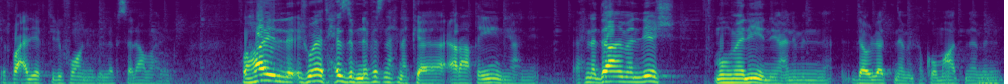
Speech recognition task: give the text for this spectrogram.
يرفع عليك تليفون ويقول لك السلام عليكم. فهاي شوية تحز بنفسنا إحنا كعراقيين يعني. إحنا دائما ليش مهملين يعني من دولتنا من حكوماتنا من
